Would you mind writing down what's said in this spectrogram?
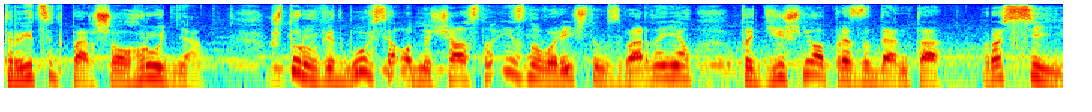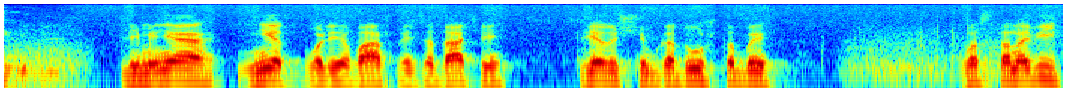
31 грудня. Штурм відбувся одночасно із новорічним зверненням тодішнього президента Росії. Для меня нет более важной задачи в следующем году, чтобы восстановить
